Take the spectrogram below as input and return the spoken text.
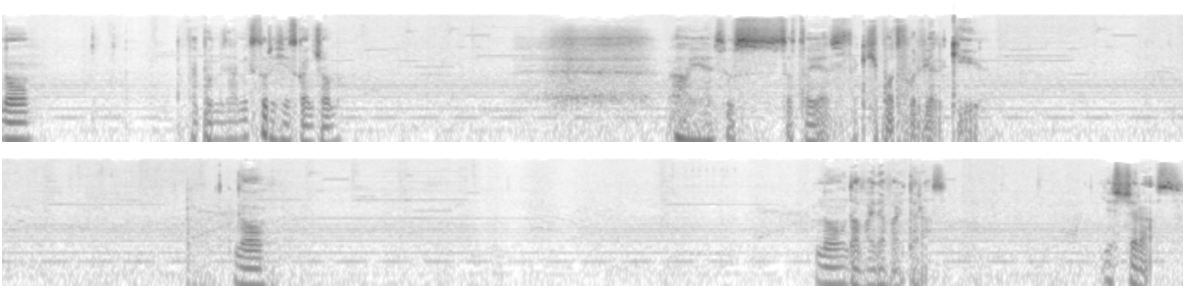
no. Dawaj, bo mi zaraz mikstury się skończą. Jezus, co to jest? Jakiś potwór wielki. No. No, dawaj, dawaj teraz. Jeszcze raz.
